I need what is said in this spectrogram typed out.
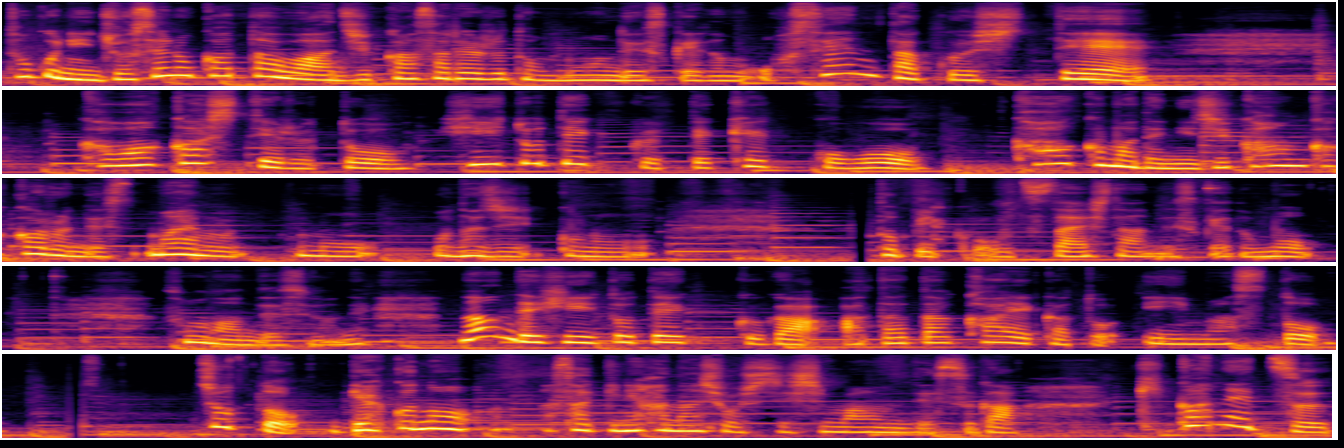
特に女性の方は実感されると思うんですけれどもお洗濯して乾かしてるとヒートテックって結構乾くまでに時間かかるんです。前もも同じこのトピックをお伝えしたんですけども。そうなんですよね。なんでヒートテックが暖かいかと言いますとちょっと逆の先に話をしてしまうんですが気化熱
